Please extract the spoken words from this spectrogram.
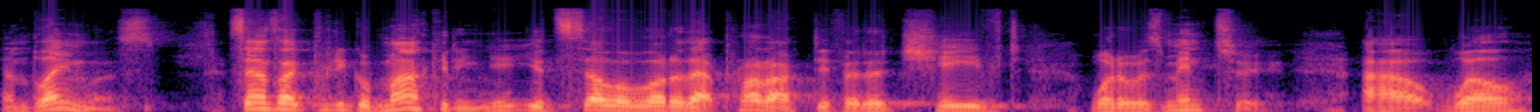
and blameless. Sounds like pretty good marketing. You'd sell a lot of that product if it achieved what it was meant to. Uh, well,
